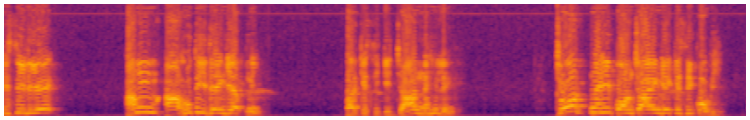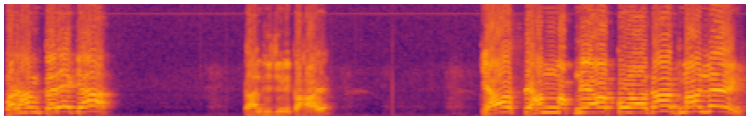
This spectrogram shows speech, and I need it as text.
इसीलिए हम आहुति देंगे अपनी, पर किसी की जान नहीं लेंगे। चोट नहीं पहुंचाएँगे किसी को भी। पर हम करें क्या? गांधी जी ने कहा है कि आज से हम अपने आप को आज़ाद मान लें?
